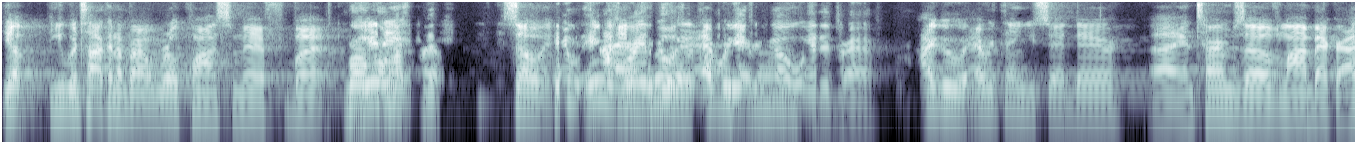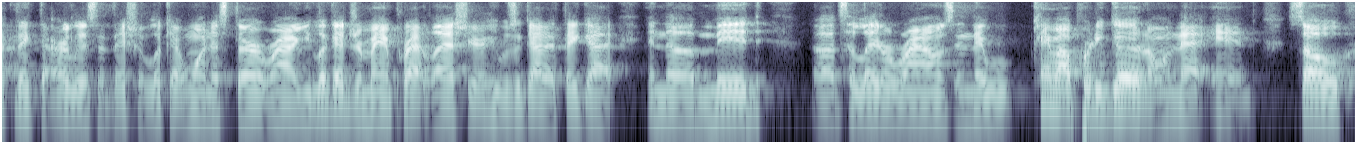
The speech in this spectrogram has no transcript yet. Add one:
Yep, you were talking about Roquan Smith, but Roquan Smith. So he, he was Ray Lewis every year ago at the draft. I agree with everything you said there. Uh, in terms of linebacker, I think the earliest that they should look at one is third round. You look at Germaine Pratt last year; he was a guy that they got in the mid uh, to later rounds, and they came out pretty good on that end. So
